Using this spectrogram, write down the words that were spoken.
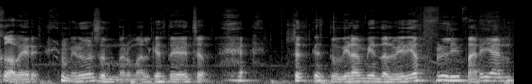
Joder, menudo subnormal que estoy hecho. Los que estuvieran viendo el vídeo fliparían.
